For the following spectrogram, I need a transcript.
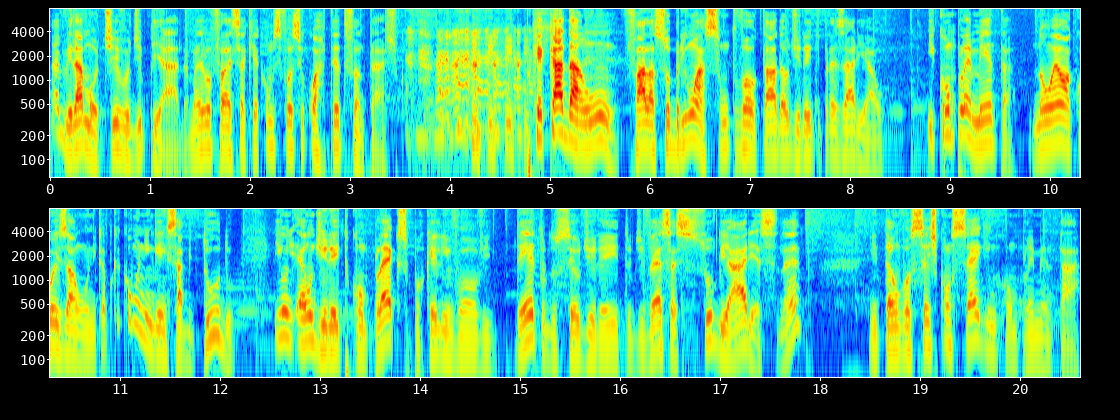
vai virar motivo de piada, mas eu vou falar isso aqui é como se fosse o Quarteto Fantástico. Porque cada um fala sobre um assunto voltado ao direito empresarial e complementa, não é uma coisa única, porque como ninguém sabe tudo, e é um direito complexo porque ele envolve dentro do seu direito diversas sub-áreas, né? Então vocês conseguem complementar.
